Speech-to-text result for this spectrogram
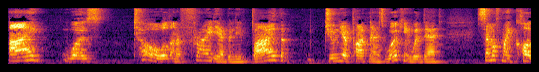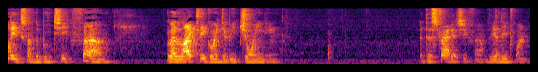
I was told on a Friday, I believe, by the junior partners working with that some of my colleagues from the boutique firm were likely going to be joining the strategy firm, the elite one.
